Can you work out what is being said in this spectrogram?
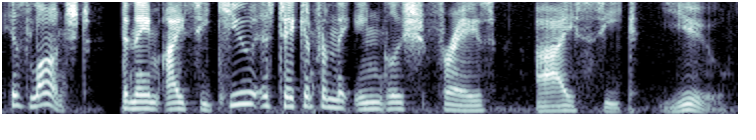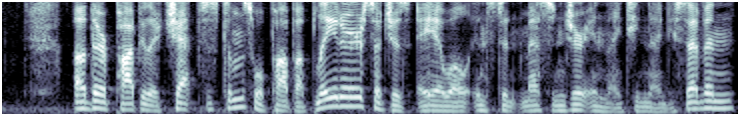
is launched. The name ICQ is taken from the English phrase I seek you. Other popular chat systems will pop up later, such as AOL Instant Messenger in 1997,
